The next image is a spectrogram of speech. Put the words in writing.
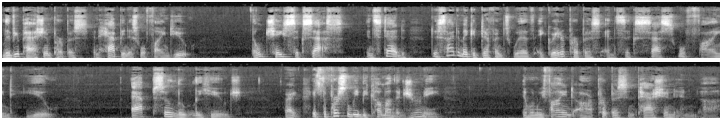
Live your passion and purpose, and happiness will find you. Don't chase success. Instead, decide to make a difference with a greater purpose, and success will find you absolutely huge, right? It's the person we become on the journey. And when we find our purpose and passion and uh, a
